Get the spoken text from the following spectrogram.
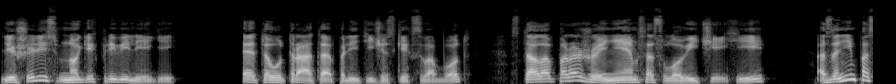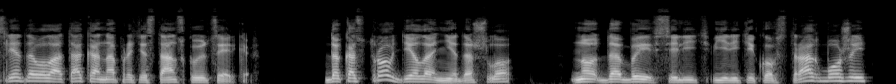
лишились многих привилегий. Эта утрата политических свобод стала поражением сословий Чехии, а за ним последовала атака на протестантскую церковь. До костров дело не дошло, но дабы вселить в еретиков страх Божий,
